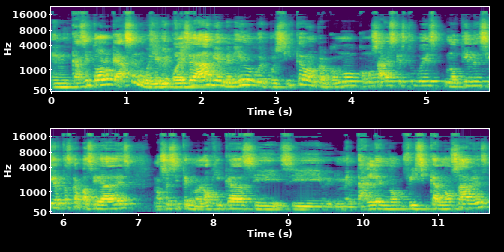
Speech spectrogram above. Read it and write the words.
en casi todo lo que hacen, güey. Sí, y por eso, ah, bienvenidos, güey. Pues sí, cabrón, pero ¿cómo, cómo sabes que estos güeyes no tienen ciertas capacidades, no sé si tecnológicas, si, si mentales, no, físicas, no sabes?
